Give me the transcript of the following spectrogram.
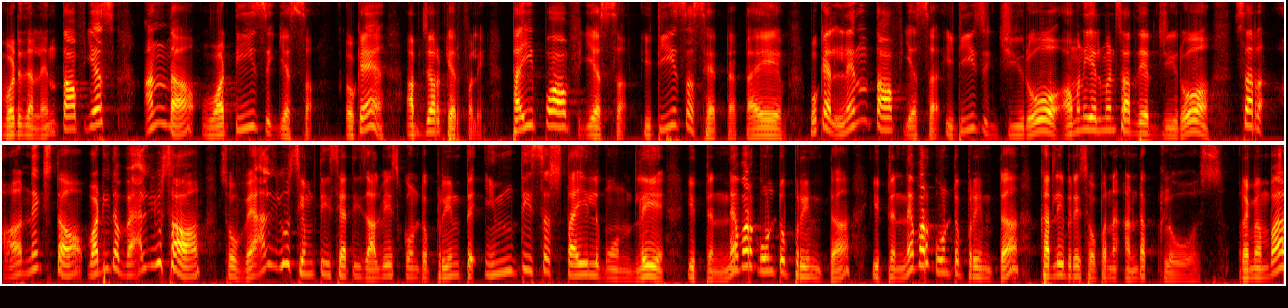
What is the length of s? And uh, what is s okay? Observe carefully. Type of s it is a set type. Okay? Length of s it is 0 how many elements are there? 0 sir uh, next uh, what is the values of? So values empty set is always going to print in this style only. It never going to print it never going to print. Curly brace open and close. Remember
